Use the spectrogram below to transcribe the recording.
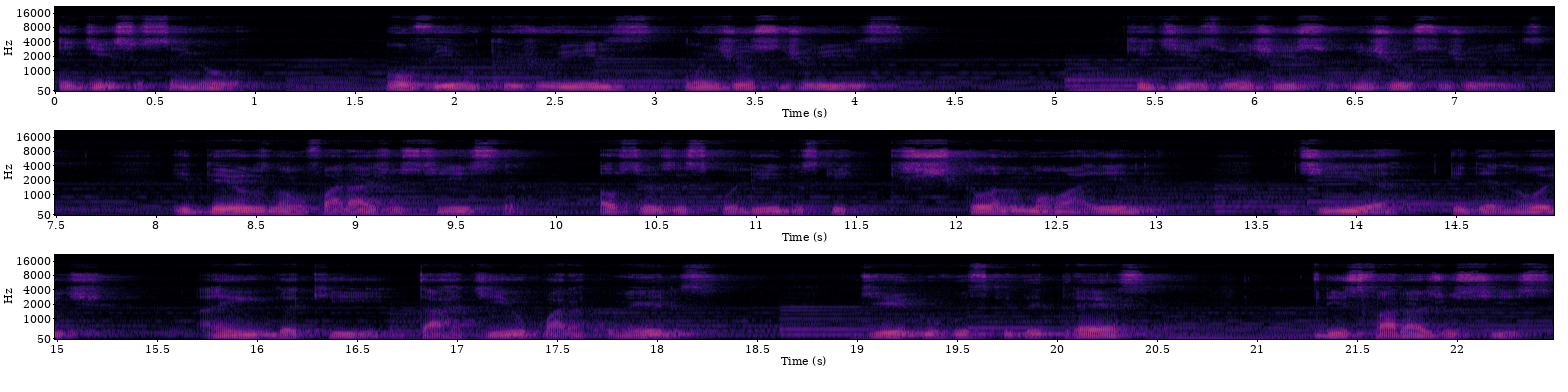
E disse o Senhor: Ouviu que o juiz, o injusto juiz, que diz o injusto, injusto juiz, e Deus não fará justiça aos seus escolhidos que clamam a Ele dia e de noite ainda que tardio para com eles, digo-vos que depressa lhes fará justiça.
